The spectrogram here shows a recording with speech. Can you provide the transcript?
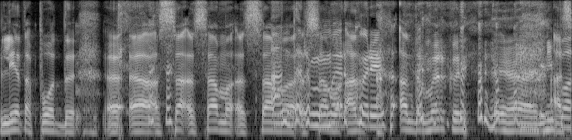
Лето под... Under Mercury. ан- Under Mercury. э, А неплохой.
